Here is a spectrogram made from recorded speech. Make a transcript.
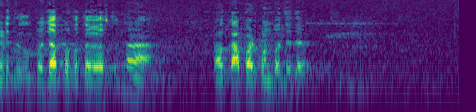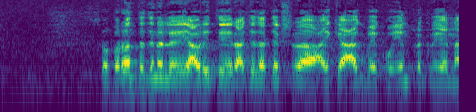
ನಡೀತದೆ ಪ್ರಜಾಪ್ರಭುತ್ವ ವ್ಯವಸ್ಥೆನ ನಾವು ಕಾಪಾಡ್ಕೊಂಡು ಬಂದಿದ್ದೇವೆ. ಸೊ ಬರುವಂತ ದಿನದಲ್ಲಿ ಯಾವ ರೀತಿ ರಾಜ್ಯದ ಅಧ್ಯಕ್ಷರ ಆಯ್ಕೆ ಆಗಬೇಕು, ಏನು ಪ್ರಕ್ರಿಯೆಯನ್ನ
